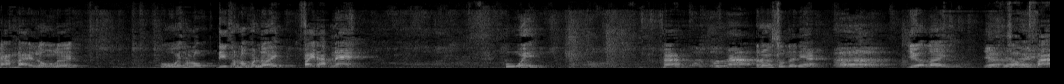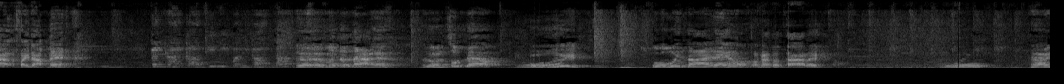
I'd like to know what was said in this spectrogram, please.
น้ำไหลลงเลย โอ้ยถล่มดีถล่มหมดเลย ไฟดับแน่อุ้ยฮะสุดแล้วถนนสุดเลยเนี่ย เออ เยอะเลย เยอะเลยเสาไฟฟ้าไฟดับแน่ เป็นรายการที่มีบริการมากเออเหมือนต้นตาเลยถนนสุดแล้ว โอ้ย โอ้ยตายแล้ว ต่อหน้าต่อตาเลย โอ้หาย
